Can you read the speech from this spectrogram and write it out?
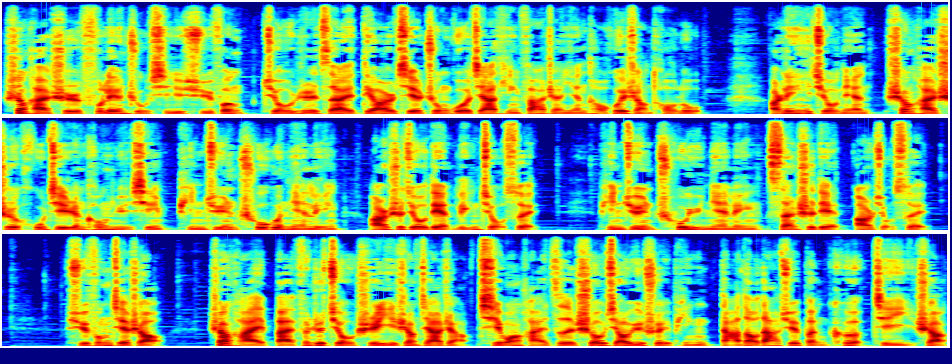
上海市妇联主席徐峰九日在第二届中国家庭发展研讨会上透露，二零一九年上海市户籍人口女性平均初婚年龄二十九点零九岁。平均初育年龄三十点二九岁。徐峰介绍，上海百分之九十以上家长期望孩子受教育水平达到大学本科及以上。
